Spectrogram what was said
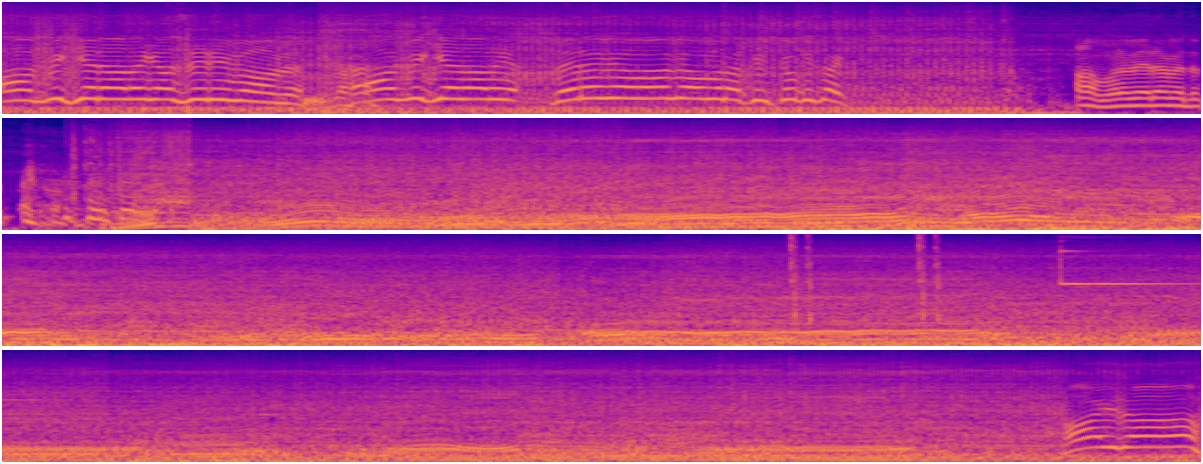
Abi bir kere ara gaz vereyim mi abi. Abi bir kere ara Veremiyorum abi amına koyayım çok uzak. Amına veremedim. Hayda!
